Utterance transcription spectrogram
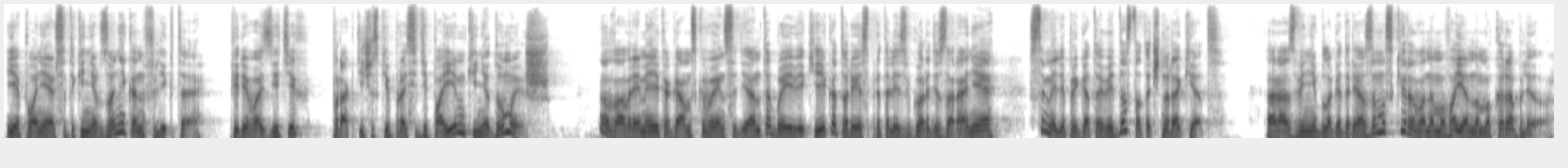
Япония всё-таки не в зоне конфликта. Перевозить их, практически просить поимки, не думаешь?» Во время Якогамского инцидента боевики, которые спрятались в городе заранее, сумели приготовить достаточно ракет. Разве не благодаря замаскированному военному кораблю?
